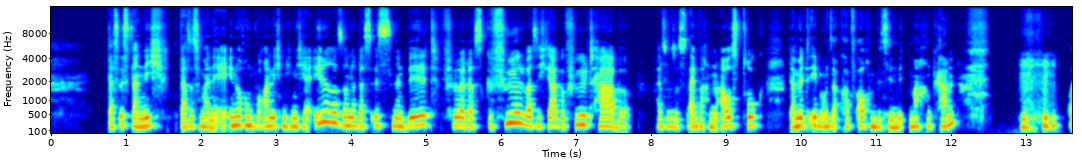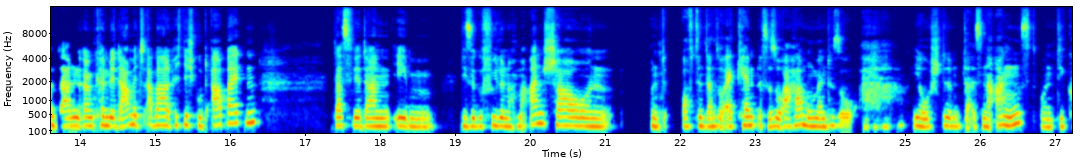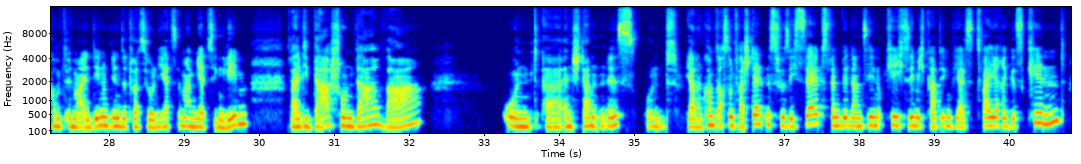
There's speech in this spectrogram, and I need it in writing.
Das ist dann nicht, das ist meine Erinnerung, woran ich mich nicht erinnere, sondern das ist ein Bild für das Gefühl, was ich da gefühlt habe. Also es ist einfach ein Ausdruck, damit eben unser Kopf auch ein bisschen mitmachen kann. Und dann ähm, können wir damit aber richtig gut arbeiten, dass wir dann eben diese Gefühle nochmal anschauen, und oft sind dann so Erkenntnisse, so Aha-Momente, so, ah, jo, stimmt, da ist eine Angst und die kommt immer in den und den Situationen jetzt in meinem jetzigen Leben, weil die da schon da war und äh, entstanden ist. Und ja, dann kommt auch so ein Verständnis für sich selbst, wenn wir dann sehen, okay, ich sehe mich gerade irgendwie als zweijähriges Kind.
